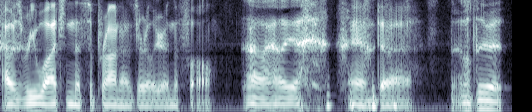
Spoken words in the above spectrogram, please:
I was rewatching The Sopranos earlier in the fall, Oh hell yeah, and uh, that'll do it.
